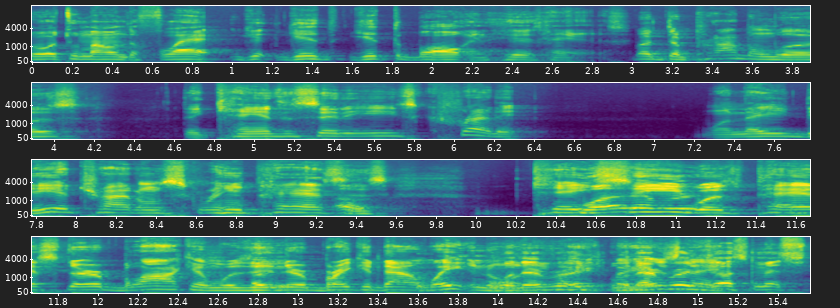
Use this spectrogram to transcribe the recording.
throw it to him out on the flat, get get get the ball in his hands. But the problem was the Kansas City's credit when they did try them screen passes. KC Oh. Whatever- was past their block and was in there breaking down, waiting on Whatever it. but here's whatever the thing. adjustments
